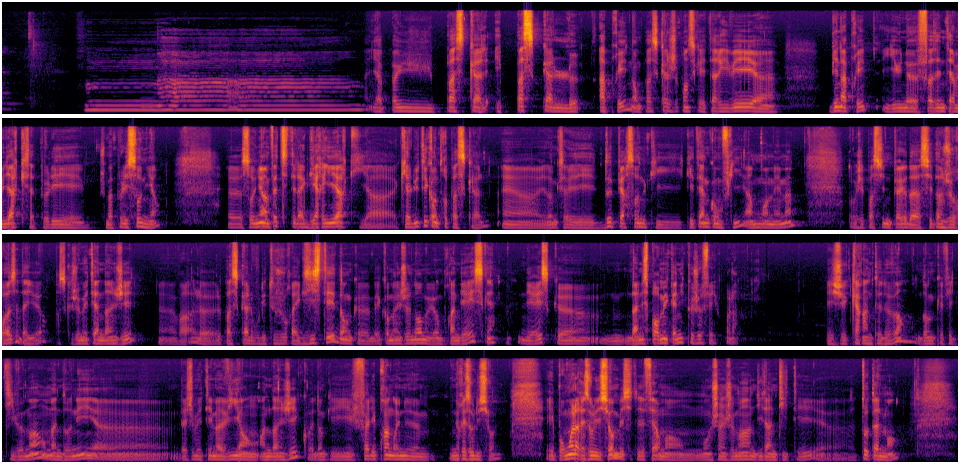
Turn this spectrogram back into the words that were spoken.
Il n'y a pas eu Pascal et Pascal après. Non, Pascal, je pense qu'elle est arrivée euh, bien après. Il y a eu une phase intermédiaire qui s'appelait. Je m'appelais Sonia. Euh, Sonia, en fait, c'était la guerrière qui a, qui a lutté contre Pascal. Euh, donc, ça avait deux personnes qui, étaient en conflit, en moi-même. Donc, j'ai passé une période assez dangereuse, d'ailleurs, parce que je mettais en danger. Euh, le, Pascal voulait toujours exister, donc, ben, comme un jeune homme, on prend des risques, hein, des risques dans les sports mécaniques que je fais. Voilà. Et j'ai 49 ans, donc effectivement, à un moment donné, ben, je mettais ma vie en, danger, donc il fallait prendre une, résolution. Et pour moi, la résolution, ben, c'était de faire mon, changement d'identité euh, totalement.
